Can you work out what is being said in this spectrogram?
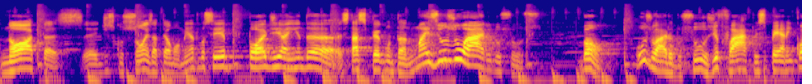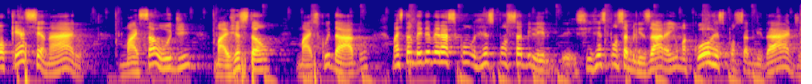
notas, eh, discussões até o momento, você pode ainda estar se perguntando: mas e o usuário do SUS? Bom, o usuário do SUS, de fato, espera em qualquer cenário mais saúde, mais gestão, mais cuidado, mas também deverá se responsabilizar, se responsabilizar em uma corresponsabilidade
